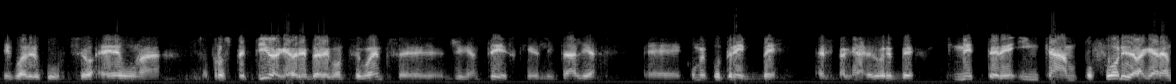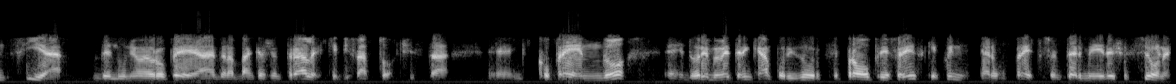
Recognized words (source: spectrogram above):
di Quadrio Curzio, è una prospettiva che avrebbe delle conseguenze gigantesche. L'Italia eh, come potrebbe ripagare? Dovrebbe mettere in campo fuori dalla garanzia dell'Unione Europea e della Banca Centrale che di fatto ci sta eh, coprendo, eh, dovrebbe mettere in campo risorse proprie, fresche e quindi dare un prezzo in termini di recessione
